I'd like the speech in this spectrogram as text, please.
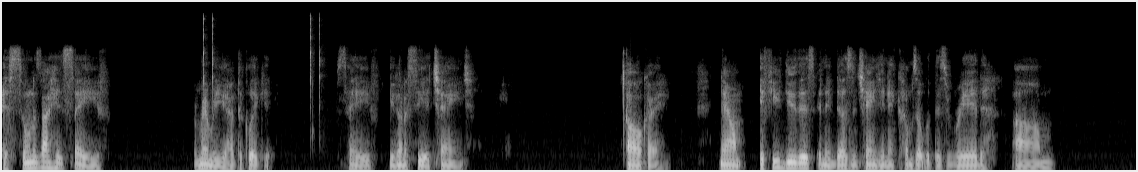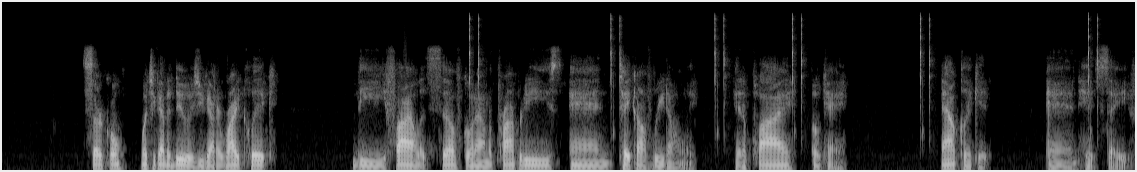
as soon as I hit save, remember you have to click it. Save, you're to see it change. Oh, okay. Now, if you do this and it doesn't change and it comes up with this red um, circle, what you got to do is you got to right click the file itself, go down to properties and take off read only. Hit apply, okay. Now click it and hit save.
